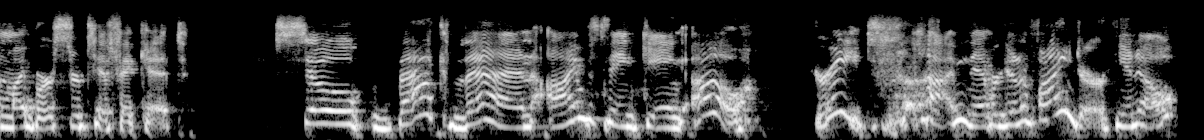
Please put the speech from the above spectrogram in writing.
on my birth certificate. So back then, I'm thinking, oh, great, I'm never going to find her, you know?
